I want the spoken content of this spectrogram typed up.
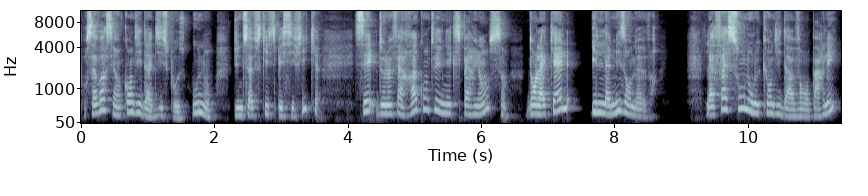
pour savoir si un candidat dispose ou non d'une soft skill spécifique, c'est de le faire raconter une expérience dans laquelle il l'a mise en œuvre. La façon dont le candidat va en parler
